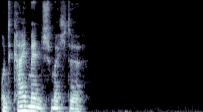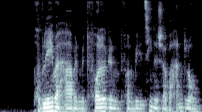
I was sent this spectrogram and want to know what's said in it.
Und kein Mensch möchte Probleme haben mit Folgen von medizinischer Behandlung.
